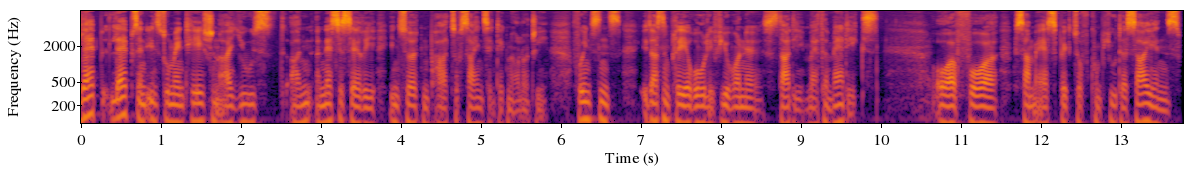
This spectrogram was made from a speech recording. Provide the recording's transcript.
Lab, labs and instrumentation are used are, necessary in certain parts of science and technology. For instance, it doesn't play a role if you want to study mathematics or for some aspects of computer science,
